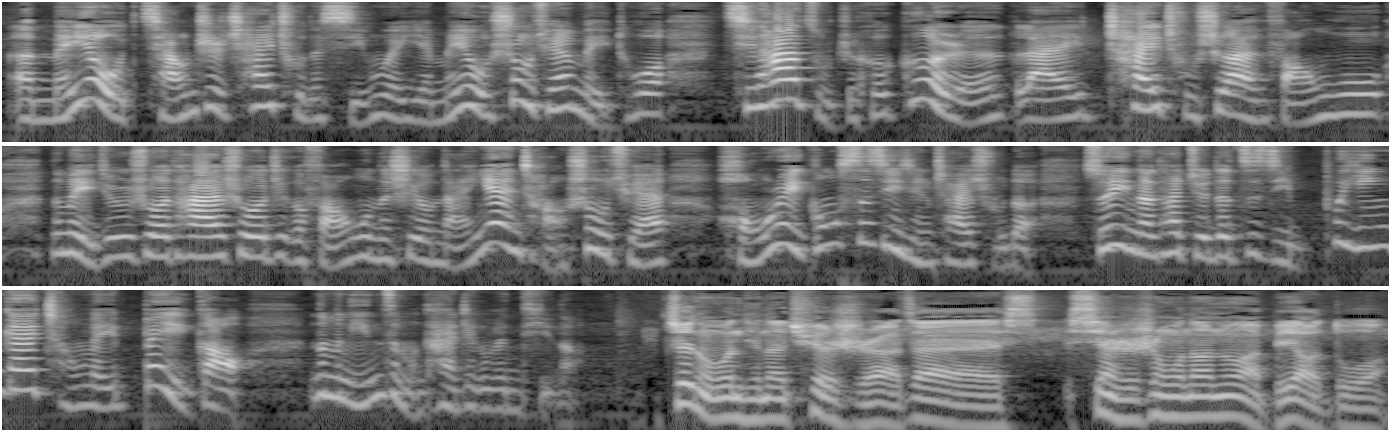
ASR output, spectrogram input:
呃没有强制拆除的行为，也没有授权委托其他组织和个人来拆除涉案房屋。那么也就是说，他说这个房屋呢是由南燕厂授权宏瑞公司进行拆除的，所以呢，他觉得自己不应该成为被告。那么您怎么看这个问题呢？这种问题呢，确实啊，在现实生活当中啊比较多，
